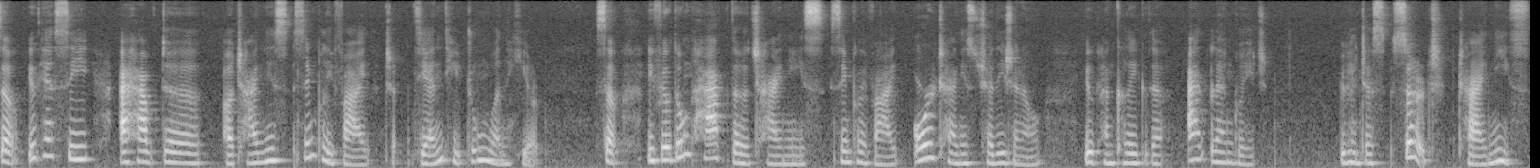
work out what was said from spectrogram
So you can see I have the uh, Chinese simplified 简体中文 here. So if you don't have the Chinese simplified or Chinese traditional, you can click the add language. You can just search Chinese.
